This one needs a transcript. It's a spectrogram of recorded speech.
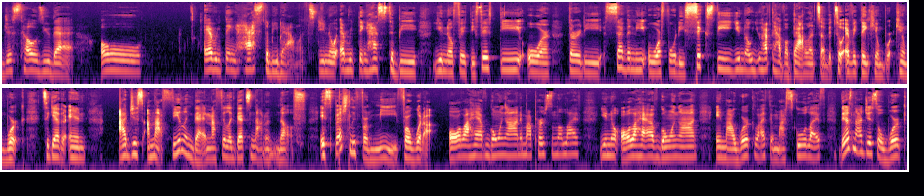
just tells you that, oh, everything has to be balanced. You know, everything has to be, you know, 50 50 or 30 70 or 40 60. You know, you have to have a balance of it so everything can work, can work together. And I just, I'm not feeling that. And I feel like that's not enough, especially for me, for what I, all I have going on in my personal life, you know, all I have going on in my work life, in my school life. There's not just a work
